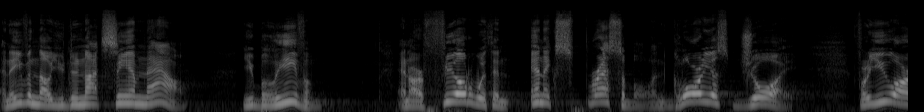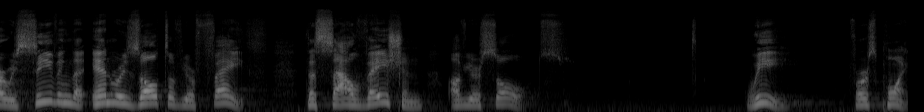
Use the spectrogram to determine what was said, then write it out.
And even though you do not see him now, you believe him and are filled with an inexpressible and glorious joy, for you are receiving the end result of your faith, the salvation of your souls. We, first point,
